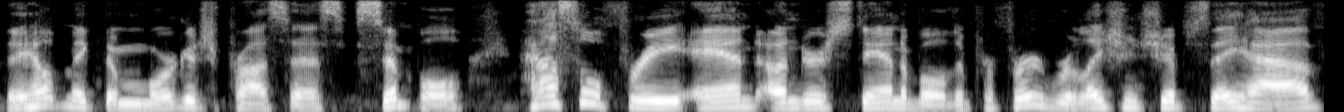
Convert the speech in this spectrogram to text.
They help make the mortgage process simple, hassle free, and understandable. The preferred relationships they have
